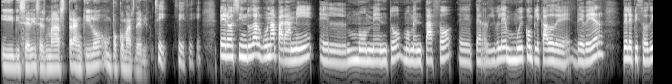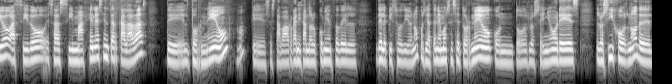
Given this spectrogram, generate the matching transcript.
y Viserys es más tranquilo, un poco más débil. Sí, Sí, sí, sí. Pero sin duda alguna, para mí, el momento, momentazo eh, terrible, muy complicado de, de, ver del episodio ha sido esas imágenes intercaladas del torneo que se estaba organizando al comienzo del, del episodio, ¿no? Pues ya tenemos ese torneo con todos los señores, los hijos, ¿no? De,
